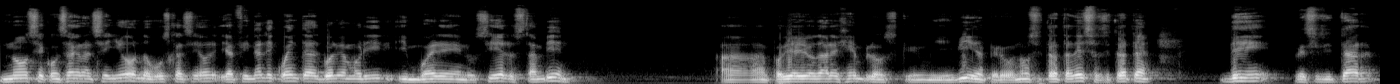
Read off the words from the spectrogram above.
no se consagra al Señor, no busca al Señor y al final de cuentas vuelve a morir y muere en los cielos también. Ah, podría yo dar ejemplos en mi vida, pero no se trata de eso, se trata de resucitar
